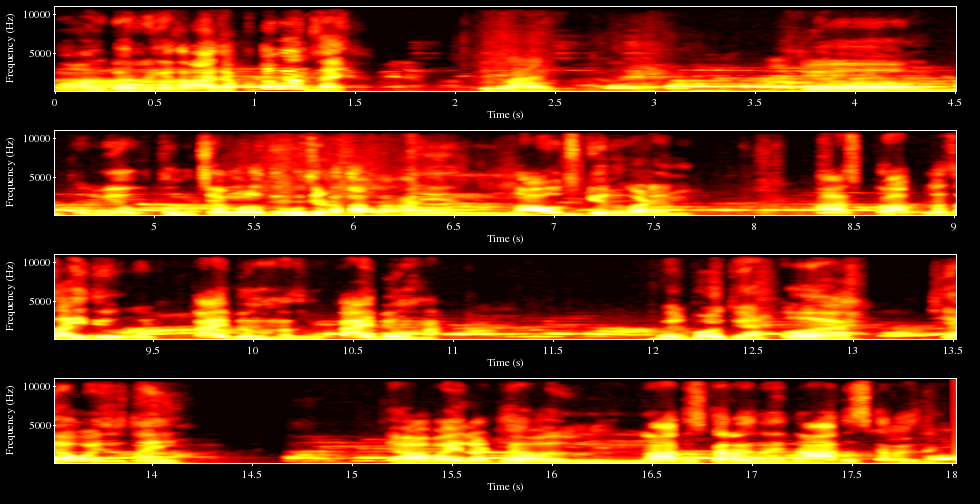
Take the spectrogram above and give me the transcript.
घरनिकेचा राजा कुठं बांधलाय? तिकडं आहे. ते तुम्ही तुमच्यामुळं ते उजेडात आला आणि नावच केलं गाड्यानं. आज टॉपलाच आहे ते काय बी म्हणा तुम्ही काय बी म्हणा. बैल पळतोय? होय ठेवायचंच नाही. त्या बाईला ठेवा नादच करायचं नाही नादच करायचं नाही.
